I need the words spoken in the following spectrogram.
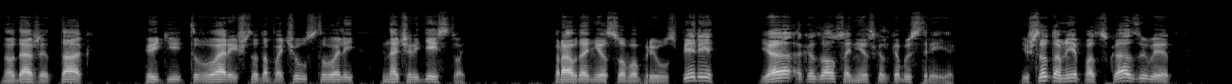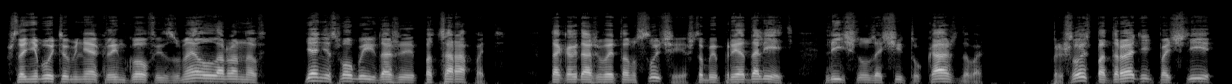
Но даже так эти твари что-то почувствовали и начали действовать. Правда, не особо преуспели, я оказался несколько быстрее. И что-то мне подсказывает, что не будь у меня клинков из Меллоронов, я не смог бы их даже поцарапать, так как даже в этом случае, чтобы преодолеть личную защиту каждого, пришлось потратить почти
